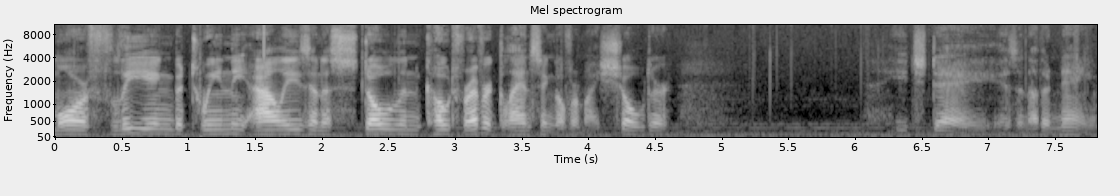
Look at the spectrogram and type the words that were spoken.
more fleeing between the alleys and a stolen coat forever glancing over my shoulder. Each day is another name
